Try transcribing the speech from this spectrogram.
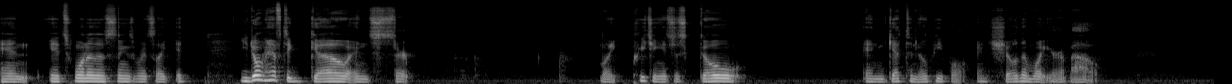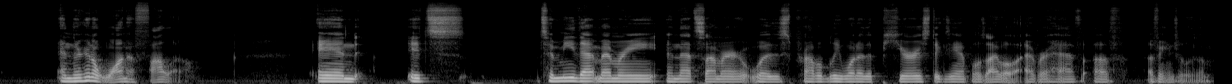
And it's one of those things where it's like it you don't have to go and start like preaching. It's just go and get to know people and show them what you're about. And they're going to want to follow. And it's to me, that memory and that summer was probably one of the purest examples I will ever have of evangelism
